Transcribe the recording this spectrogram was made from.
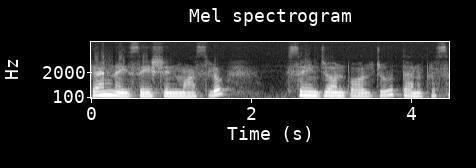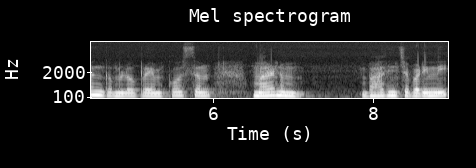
క్యానైజేషన్ మాస్లో సెయింట్ జాన్ పాల్ టూ తన ప్రసంగంలో ప్రేమ కోసం మరణం బాధించబడింది.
